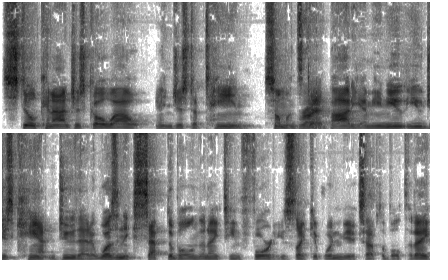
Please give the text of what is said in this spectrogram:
still cannot just go out and just obtain someone's right. dead body. I mean, you you just can't do that. It wasn't acceptable in the 1940s, like it wouldn't be acceptable today.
